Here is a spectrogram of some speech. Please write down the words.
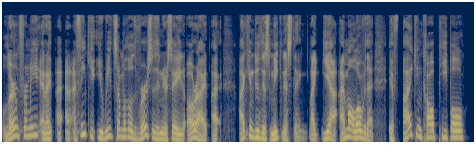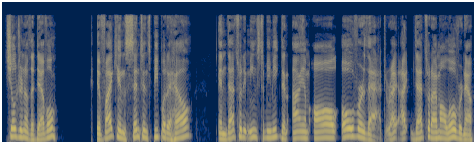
Learn from me. And I, I, I think you, you read some of those verses and you're saying, All right, I, I can do this meekness thing. Like, yeah, I'm all over that. If I can call people children of the devil, if I can sentence people to hell, and that's what it means to be meek, then I am all over that, right? I, that's what I'm all over. Now,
